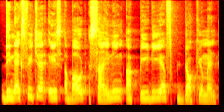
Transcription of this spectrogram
the next feature is about signing a PDF document.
